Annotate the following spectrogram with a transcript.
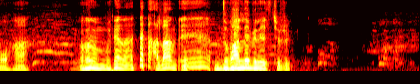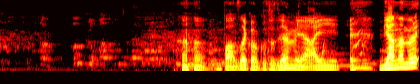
Oha. Oğlum bu ne lan? Adam duvarla bile çocuk. Fazla korkutucu değil mi ya? Ay. Bir yandan böyle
